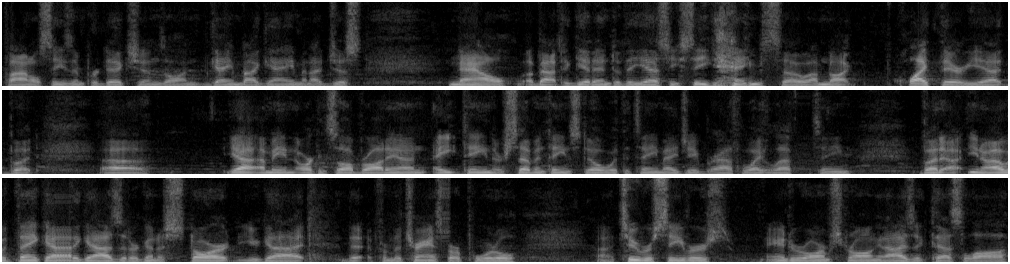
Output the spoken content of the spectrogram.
final season predictions on game by game. And I just now about to get into the SEC games, so I'm not quite there yet. But uh, yeah, I mean, Arkansas brought in 18. There's 17 still with the team. AJ Brathwaite left the team. But, uh, you know, I would think out of the guys that are going to start, you got the, from the transfer portal, uh, two receivers, Andrew Armstrong and Isaac TeSlaa,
